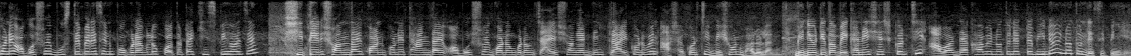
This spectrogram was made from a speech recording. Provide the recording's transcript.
এতক্ষণে অবশ্যই বুঝতে পেরেছেন পোকড়াগুলো কতটা খিস্পি হয়েছে। শীতের সন্ধ্যায়, কনকনে ঠান্ডায় অবশ্যই গরম গরম চায়ের সঙ্গে একদিন ট্রাই করবেন। আশা করছি ভীষণ ভালো লাগবে। ভিডিওটি তবে এখানেই শেষ করছি। আবার দেখা হবে নতুন একটা ভিডিও নতুন রেসিপি নিয়ে।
